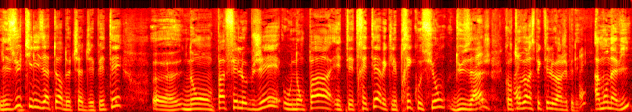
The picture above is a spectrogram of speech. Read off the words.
les utilisateurs de ChatGPT euh, n'ont pas fait l'objet ou n'ont pas été traités avec les précautions d'usage quand on veut respecter le RGPD. À mon avis,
